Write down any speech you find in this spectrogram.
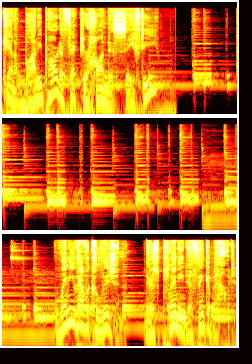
Can a body part affect your Honda's safety? When you have a collision, there's plenty to think about.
